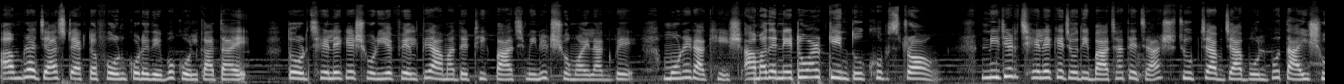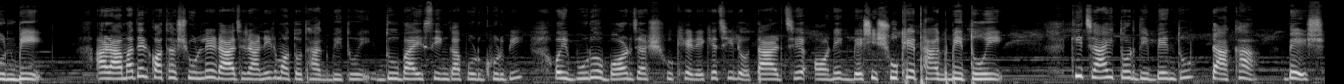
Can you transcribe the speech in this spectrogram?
আমরা জাস্ট একটা ফোন করে দেব কলকাতায়। তোর ছেলেকে সরিয়ে ফেলতে আমাদের ঠিক পাঁচ মিনিট সময় লাগবে। মনে রাখিস, আমাদের নেটওয়ার্ক কিন্তু খুব স্ট্রং নিজের ছেলেকে যদি বাঁচাতে চাস, চুপচাপ যা বলব তাই শুনবি। আর আমাদের কথা শুনলে রাজ রানীর মতো থাকবি তুই। দুবাই, সিঙ্গাপুর ঘুরবি। ওই বুড়ো বর যা সুখে রেখেছিল, তার চেয়ে অনেক বেশি সুখে থাকবি তুই। কি চাই তোর দিব্যেন্দু? টাকা? বেশ,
